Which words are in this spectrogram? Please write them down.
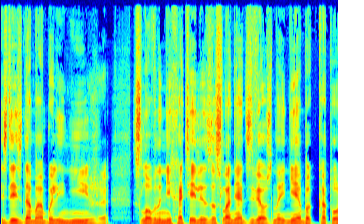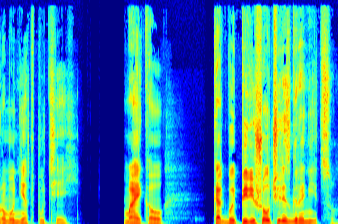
Здесь дома были ниже, словно не хотели заслонять звездное небо, к которому нет путей. Майкл как бы перешел через границу.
